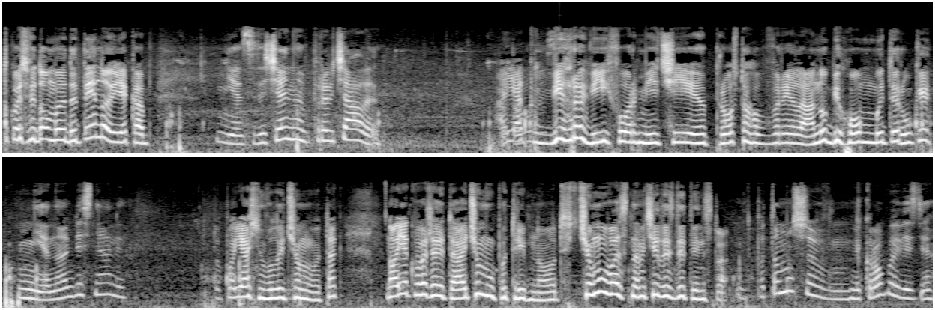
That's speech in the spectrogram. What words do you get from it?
такою свідомою дитиною, яка б Ні, звичайно, привчали. А як в ігровій формі, чи просто говорили, а ну бігом мити руки? Ні, ну об'ясняли. То пояснювали чому, так? Ну а як ви вважаєте, а чому потрібно? От чому вас навчили з дитинства? Тому що мікроби везде.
